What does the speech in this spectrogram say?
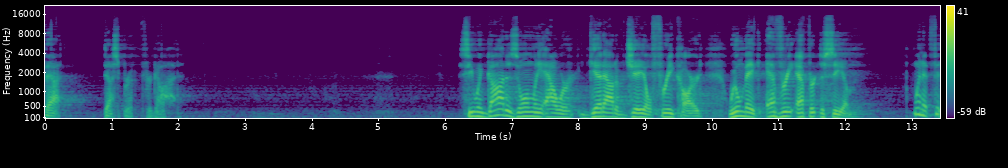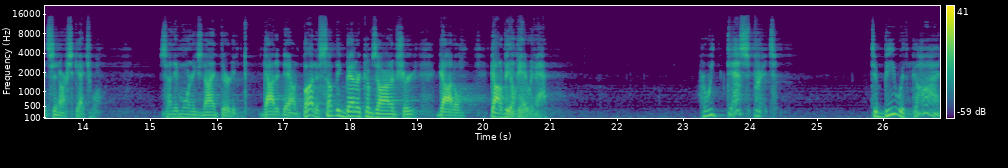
that desperate for God? See, when God is only our get out of jail free card, we'll make every effort to see him when it fits in our schedule. Sunday mornings 9:30. Got it down. But if something better comes on, I'm sure God will God will be okay with that. Are we desperate to be with God?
